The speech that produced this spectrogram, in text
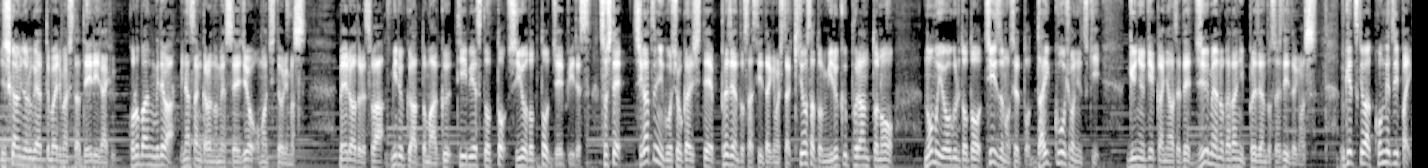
石川稔がやってまいりました「デイリーライフ」この番組では皆さんからのメッセージをお待ちしております。メールアドレスはミルクアットマーク TBS.CO.JP です。そして4月にご紹介してプレゼントさせていただきました清里ミルクプラントの飲むヨーグルトとチーズのセット大好評につき牛乳結果に合わせて10名の方にプレゼントさせていただきます。受付は今月いっぱい。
